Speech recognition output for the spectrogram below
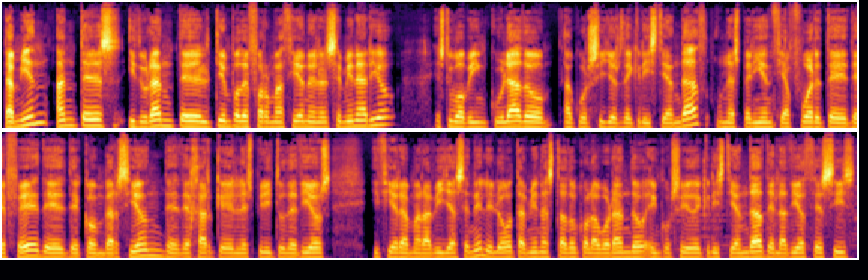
También antes y durante el tiempo de formación en el seminario estuvo vinculado a cursillos de cristiandad, una experiencia fuerte de fe, de, conversión, de dejar que el Espíritu de Dios hiciera maravillas en él y luego también ha estado colaborando en cursillo de cristiandad de la diócesis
